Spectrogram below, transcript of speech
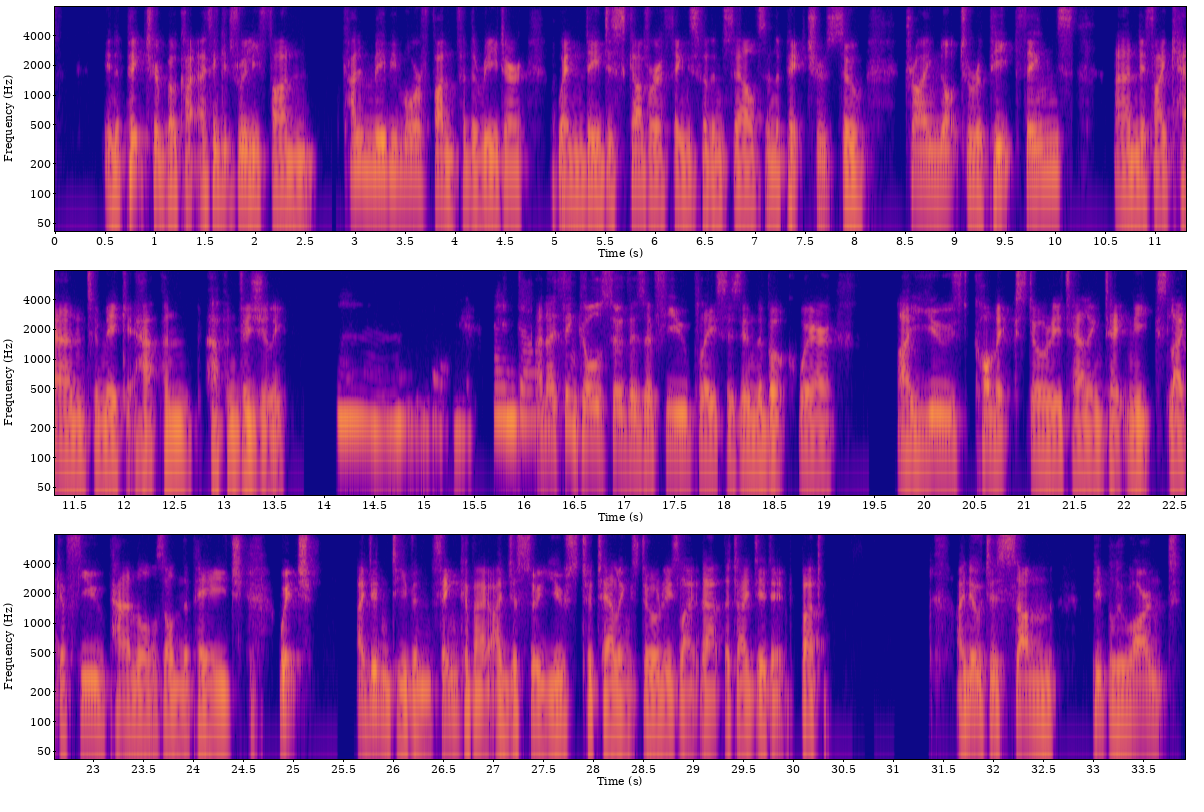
in a picture book, I, I think it's really fun kind of maybe more fun for the reader when they discover things for themselves in the pictures. So trying not to repeat things and if I can to make it happen happen visually. Mm. And um... and I think also there's a few places in the book where I used comic storytelling techniques like a few panels on the page, which I didn't even think about. I'm just so used to telling stories like that that I did it. But I noticed some people who aren't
